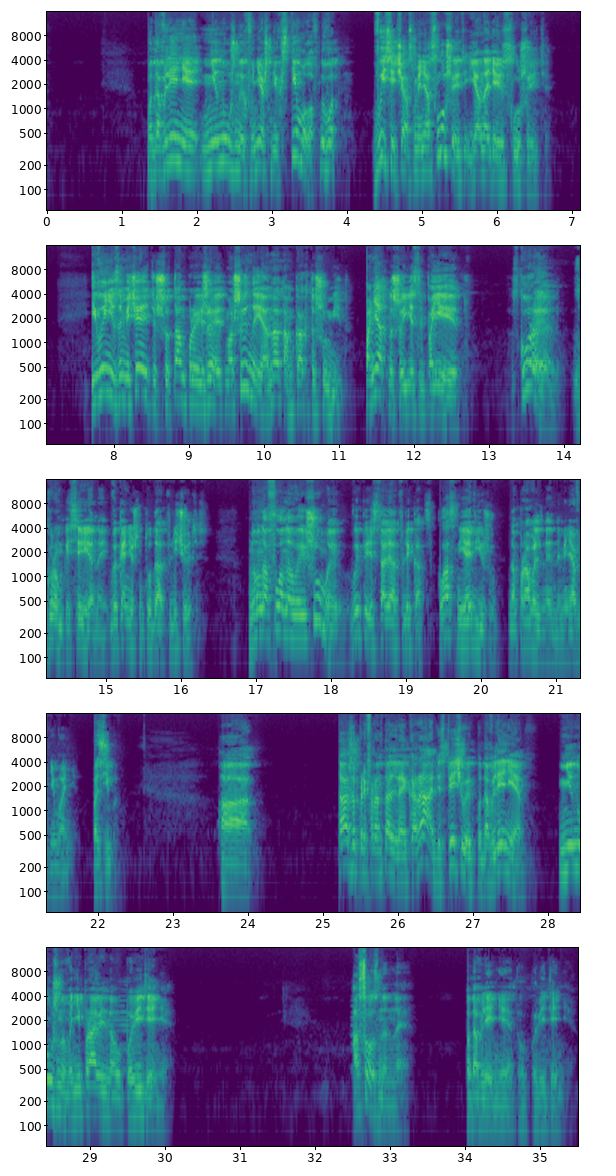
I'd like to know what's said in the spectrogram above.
подавление ненужных внешних стимулов. Ну вот вы сейчас меня слушаете, я надеюсь, слушаете. И вы не замечаете, что там проезжает машина, и она там как-то шумит. Понятно, что если поедет скорая с громкой сиреной, вы, конечно, туда отвлечетесь. Но на фоновые шумы вы перестали отвлекаться. Классно, я вижу направленное на меня внимание. Спасибо. А Та же префронтальная кора обеспечивает подавление ненужного, неправильного поведения. Осознанное подавление этого поведения.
